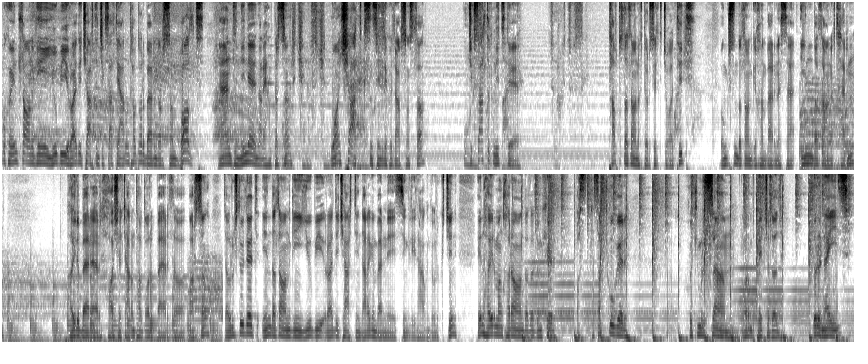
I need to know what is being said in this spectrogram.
бүхэн энэ 7 хоногийн UB Radio Chart-ын жигсаалтын 15 дугаар байранд орсон Bolt and Nine нарын хамтарсан One Shot гэсэн single-ийг хүлээн авсан сонслоо. Жигсаалтад нийтдээ 5 дахь 7 хоногт өрсөлдөж байгаа. Тэд өнгөрсөн 7 хоногийнхаа байрнаас энэ 7 хоногт харин хоёр байраар хойшилж 15 дугаар байр руу орсон. За үргэлжлүүлээд энэ 7 хоногийн UB Radio Chart-ын дараагийн байрны single-ийг та бүхэнд гэж байна. Энэ 2020 онд бол үнэхээр бас тасалтгүйгээр хөдөлмөрлсөн уран бүтээлч бол Uranize.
